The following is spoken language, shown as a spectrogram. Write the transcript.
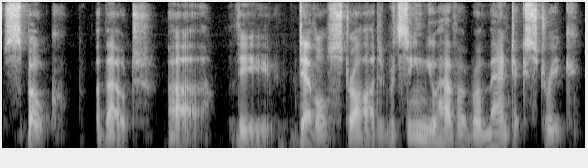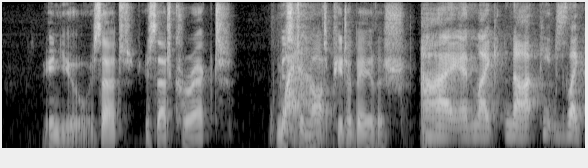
spoke about uh, the devil Strahd, it would seem you have a romantic streak in you. Is that is that correct, Mister Not Peter Baelish? I and like not Pete just like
